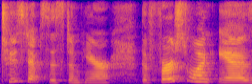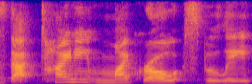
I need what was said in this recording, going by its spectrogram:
two-step system here. The first one is that tiny micro spoolie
